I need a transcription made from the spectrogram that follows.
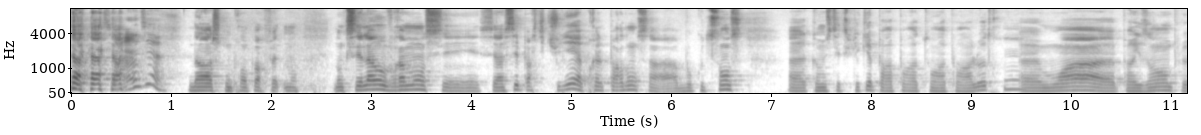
ça veut rien dire. non, je comprends parfaitement. Donc c'est là où vraiment c'est assez particulier. Après, le pardon, ça a beaucoup de sens. Euh, comme je t'expliquais par rapport à ton rapport à l'autre. Mm. Euh, moi, euh, par exemple,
